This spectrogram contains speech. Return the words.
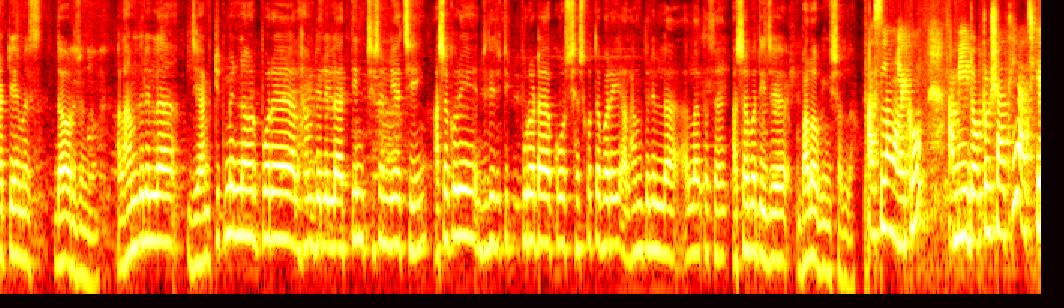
আরটিএমএস দেওয়ার জন্য। আলহামদুলিল্লাহ, যে আমি ট্রিটমেন্ট নেওয়ার পরে আলহামদুলিল্লাহ তিন সেশন নিয়েছি। আশা করি যদি পুরোটা কোর্স শেষ করতে পারি, আলহামদুলিল্লাহ, আল্লাহর কাছে আশাবাদী যে ভালো হবে ইনশাল্লাহ আসসালামু আলাইকুম। আমি ডক্টর সাথী। আজকে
